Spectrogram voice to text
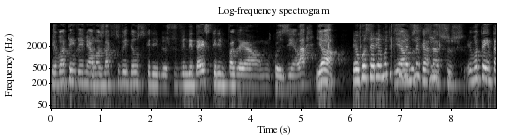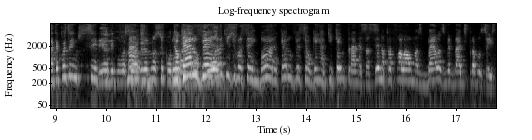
Eu vou atender minha loja lá, preciso vender uns cremes, eu preciso vender 10 cremes para ganhar uma coisinha lá. E ó, Eu gostaria muito que e você a música da Xuxa. Eu vou tentar, depois a gente se, eu ligo você, Mas, eu não se conta Eu quero ver, flores. antes de você ir embora, eu quero ver se alguém aqui quer entrar nessa cena para falar umas belas verdades para vocês.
